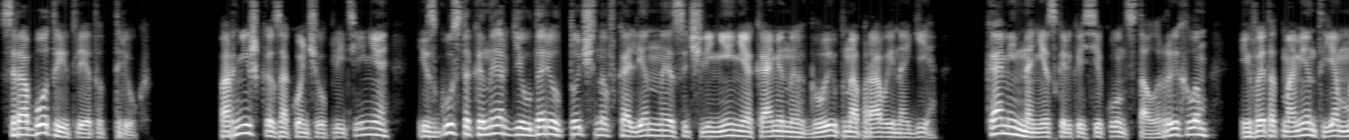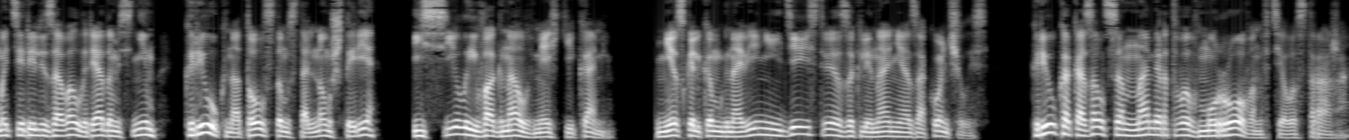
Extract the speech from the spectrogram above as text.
сработает ли этот трюк. Парнишка закончил плетение, и сгусток энергии ударил точно в коленное сочленение каменных глыб на правой ноге. Камень на несколько секунд стал рыхлым, и в этот момент я материализовал рядом с ним крюк на толстом стальном штыре и силой вогнал в мягкий камень. Несколько мгновений действия заклинания закончилось. Крюк оказался намертво вмурован в тело стража.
